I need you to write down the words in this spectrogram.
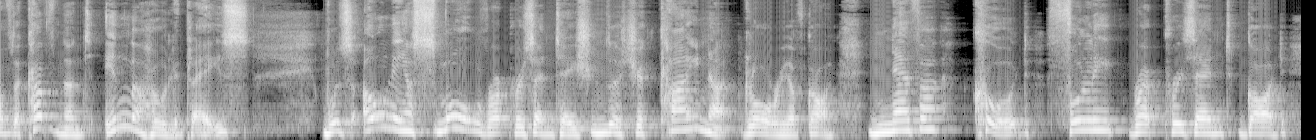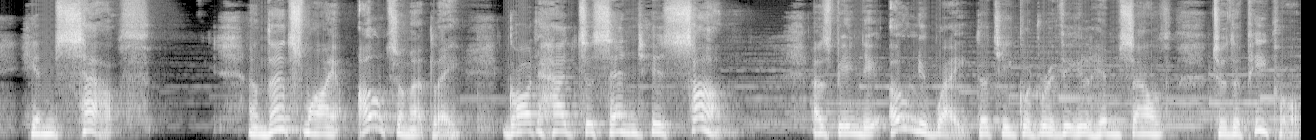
of the covenant in the holy place was only a small representation, the Shekinah glory of God, never could fully represent God himself. And that's why ultimately God had to send his son as being the only way that he could reveal himself to the people.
